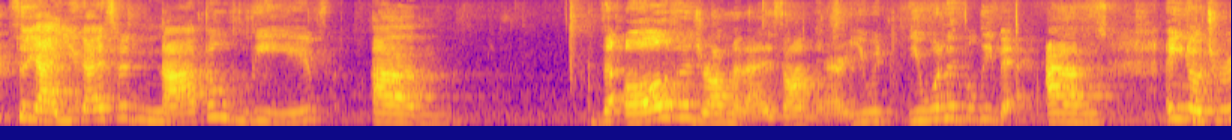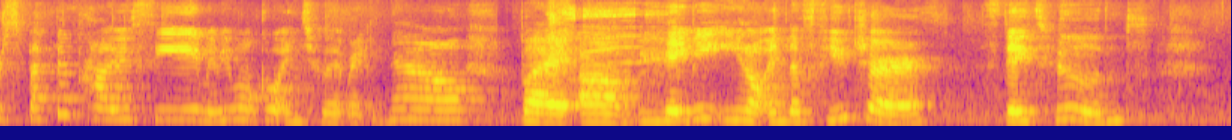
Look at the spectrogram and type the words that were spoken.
so yeah, you guys would not believe um, the all of the drama that is on there. You would you wouldn't believe it. Um, and you know to respect their privacy. Maybe we won't go into it right now, but um, maybe you know in the future, stay tuned.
